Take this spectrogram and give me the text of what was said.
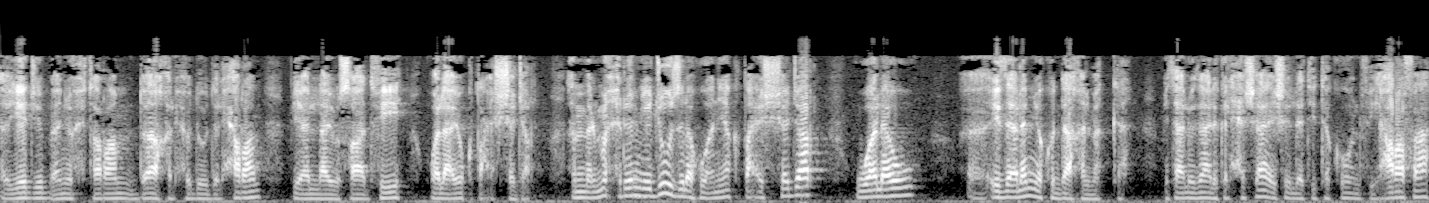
يجب أن يحترم داخل حدود الحرم بأن لا يصاد فيه ولا يقطع الشجر. أما المحرم يجوز له أن يقطع الشجر ولو إذا لم يكن داخل مكة. مثال ذلك الحشائش التي تكون في عرفة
